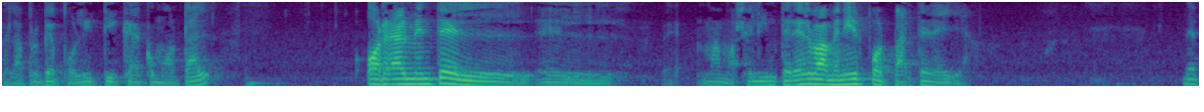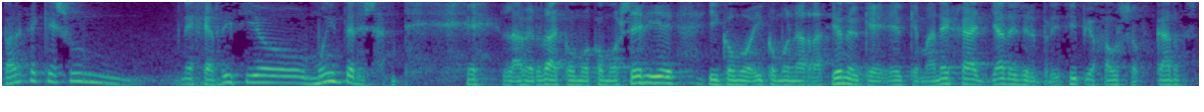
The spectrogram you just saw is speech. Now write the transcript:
en la propia política como tal, o realmente el, el- vamos, el interés va a venir por parte de ella. Me parece que es un ejercicio muy interesante, la verdad, como, como serie y como, y como narración el que, el que maneja ya desde el principio House of Cards,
